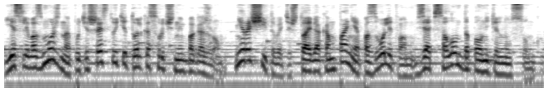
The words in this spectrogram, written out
Если возможно, путешествуйте только с ручным багажом. Не рассчитывайте, что авиакомпания позволит вам взять в салон дополнительную сумку.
